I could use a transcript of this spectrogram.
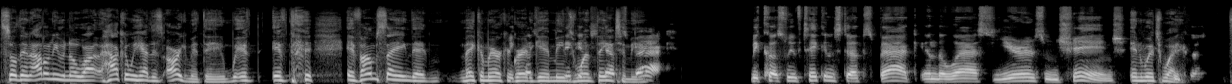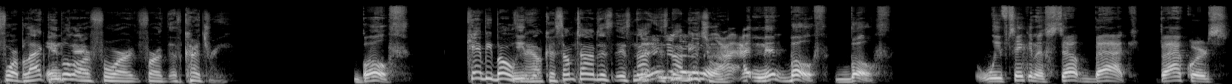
so then I don't even know why. How can we have this argument then? If if if I'm saying that "Make America Great Again" means one thing to me, back. Because we've taken steps back in the last years and change. in which way? Because For black people or for for the country? both. Can't be both We- now because sometimes it's it's not No, it's no, not no, mutual. I, I meant both. Both. We've taken a step back, backwards,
